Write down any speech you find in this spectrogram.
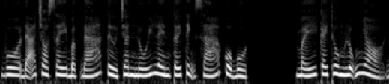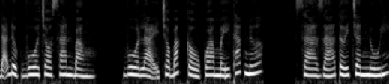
Vua đã cho xây bậc đá từ chân núi lên tới tịnh xá của bụt. Mấy cái thung lũng nhỏ đã được vua cho san bằng. Vua lại cho bắc cầu qua mấy thác nước. Xa giá tới chân núi.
